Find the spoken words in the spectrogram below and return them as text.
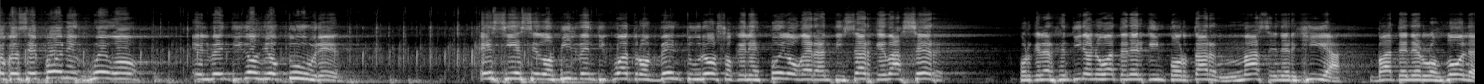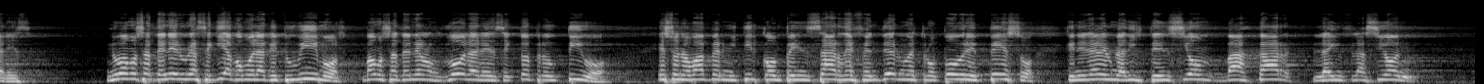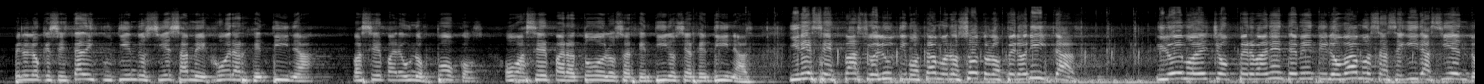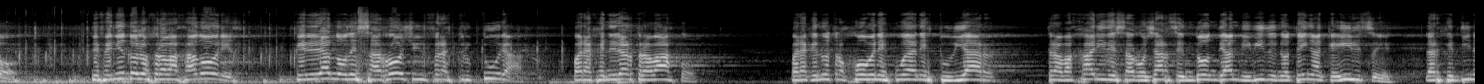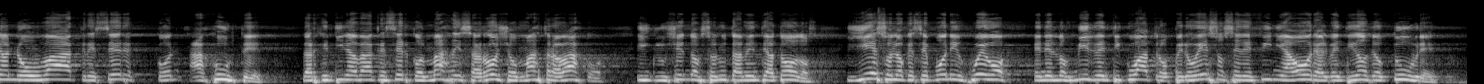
lo que se pone en juego el 22 de octubre es si ese 2024 venturoso que les puedo garantizar que va a ser, porque la Argentina no va a tener que importar más energía, va a tener los dólares. No vamos a tener una sequía como la que tuvimos, vamos a tener los dólares del sector productivo. Eso nos va a permitir compensar, defender nuestro pobre peso, generar una distensión, bajar la inflación. Pero lo que se está discutiendo es si esa mejor Argentina va a ser para unos pocos o va a ser para todos los argentinos y argentinas. Y en ese espacio, el último, estamos nosotros los peronistas. Y lo hemos hecho permanentemente y lo vamos a seguir haciendo. Defendiendo a los trabajadores, generando desarrollo, infraestructura para generar trabajo, para que nuestros jóvenes puedan estudiar, trabajar y desarrollarse en donde han vivido y no tengan que irse. La Argentina no va a crecer con ajuste, la Argentina va a crecer con más desarrollo, más trabajo, incluyendo absolutamente a todos. Y eso es lo que se pone en juego en el 2024, pero eso se define ahora, el 22 de octubre.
